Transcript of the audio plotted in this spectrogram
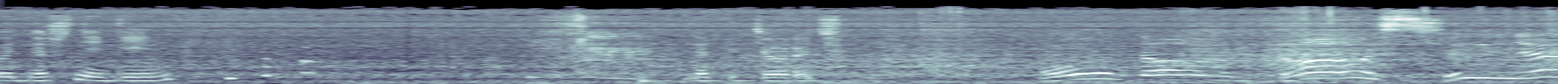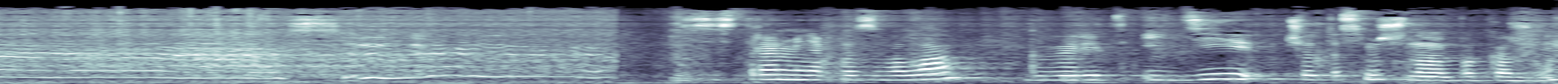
Сегодняшний день на пятерочку. О, да, да, сильнее, сильнее. Сестра меня позвала, говорит, иди, что-то смешное покажу.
